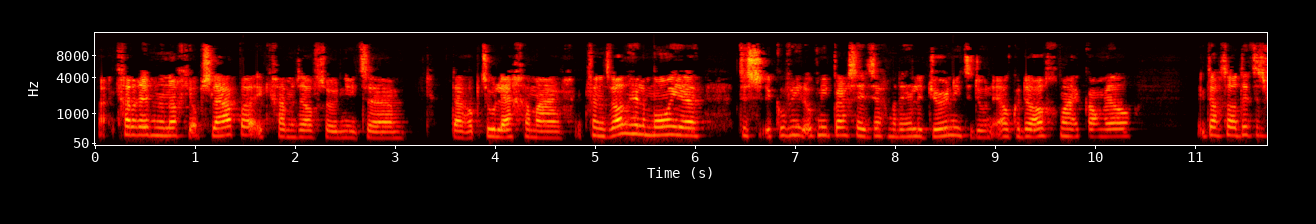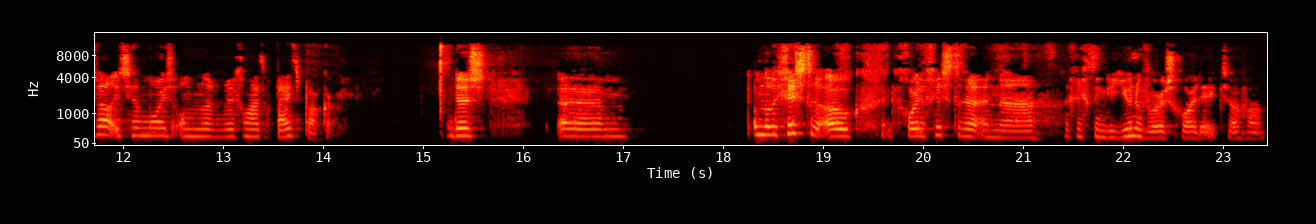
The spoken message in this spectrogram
Nou, ik ga er even een nachtje op slapen. Ik ga mezelf zo niet uh, daarop toeleggen. Maar ik vind het wel een hele mooie. Dus ik hoef niet, ook niet per se zeg maar, de hele journey te doen elke dag. Maar ik kan wel. Ik dacht wel, dit is wel iets heel moois om er regelmatig bij te pakken. Dus um, omdat ik gisteren ook. Ik gooide gisteren een. Uh, richting de universe gooide ik zo van.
